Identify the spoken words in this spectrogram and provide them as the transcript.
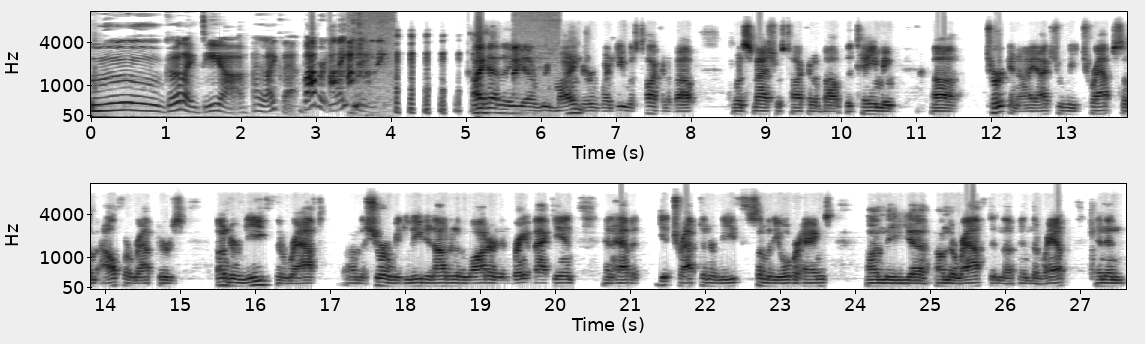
Ooh, good idea. I like that. Bobbert, lightning. I had a uh, reminder when he was talking about when Smash was talking about the taming. Uh, Turk and I actually trapped some alpha raptors underneath the raft on the shore. We'd lead it out into the water and then bring it back in and have it get trapped underneath some of the overhangs on the uh, on the raft and the and the ramp. And then,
